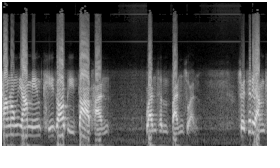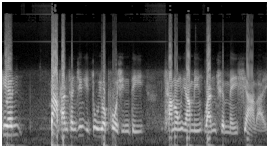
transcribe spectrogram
长隆、阳明提早比大盘完成反转，所以这两天大盘曾经一度又破新低，长隆、阳明完全没下来，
